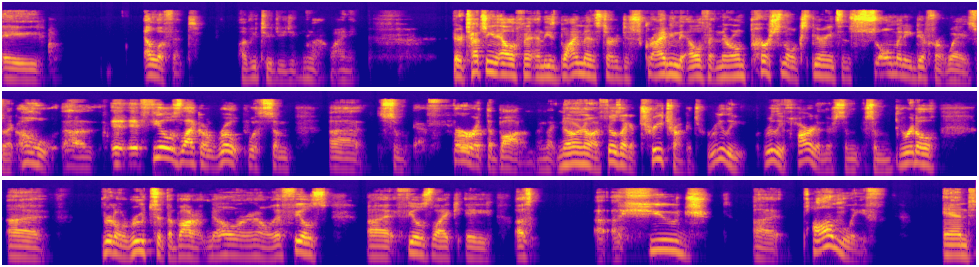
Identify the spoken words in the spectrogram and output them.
a elephant. Love you too, Gigi. Whiny. They're touching an elephant, and these blind men started describing the elephant in their own personal experience in so many different ways. They're like, "Oh, uh, it, it feels like a rope with some uh some fur at the bottom. I'm like, no, no, no, it feels like a tree trunk. It's really, really hard, and there's some some brittle uh brittle roots at the bottom. No, no, no. It feels uh it feels like a a a huge uh palm leaf. And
